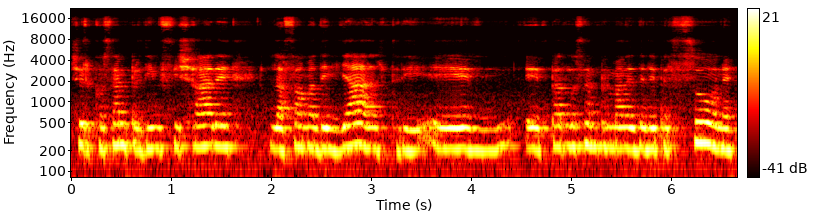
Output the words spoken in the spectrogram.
cerco sempre di inficiare la fama degli altri e, e parlo sempre male delle persone.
